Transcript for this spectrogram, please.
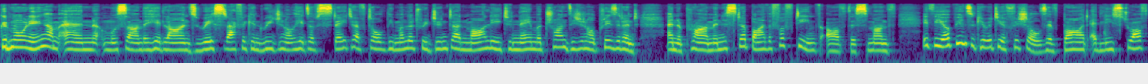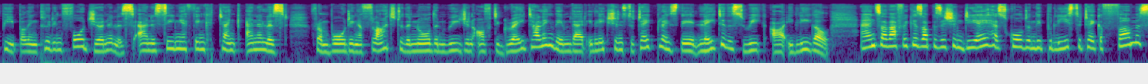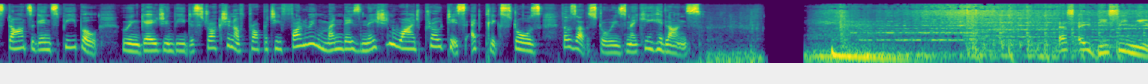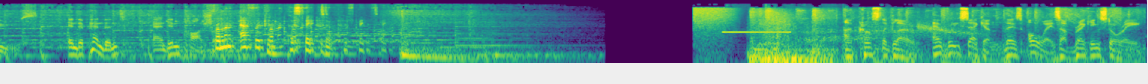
Good morning. I'm Anne Musa. On the headlines, West African regional heads of state have told the military junta in Mali to name a transitional president and a prime minister by the 15th of this month. Ethiopian security officials have barred at least 12 people, including four journalists and a senior think tank analyst, from boarding a flight to the northern region of Tigray, telling them that elections to take place there later this week are illegal. And South Africa's opposition DA has called on the police to take take a firmer stance against people who engage in the destruction of property following Monday's nationwide protests at Clicks stores. Those are the stories making headlines. SABC News, independent and impartial. From an African perspective. Across the globe, every second, there's always a breaking story.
